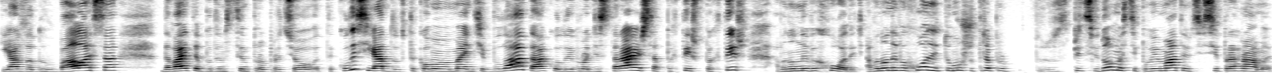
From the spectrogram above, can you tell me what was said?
Я задовбалася, давайте будемо з цим пропрацьовувати. Колись я в такому моменті була, та, коли вроді стараєшся, пихтиш, пихтиш, а воно не виходить. А воно не виходить, тому що треба з підсвідомості повіймати ці всі програми.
